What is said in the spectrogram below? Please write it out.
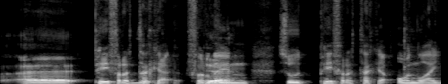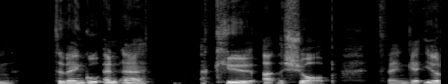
Uh, pay for a ticket for Yeah. then so pay for a ticket online to then go into a, a queue at the shop to then get your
